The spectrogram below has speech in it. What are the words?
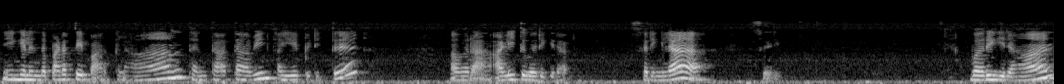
நீங்கள் இந்த படத்தை பார்க்கலாம். தன் தாத்தாவின் கையை பிடித்து அவர் அழைத்து வருகிறார். சரிங்களா? சரி. வருகிறான்.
